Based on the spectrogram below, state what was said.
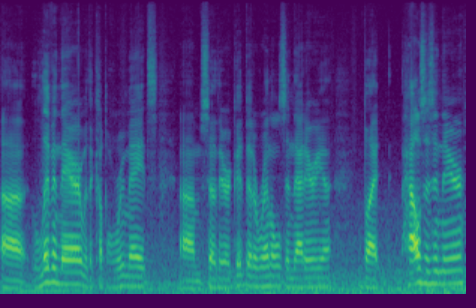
uh, live in there with a couple roommates. Um, so there are a good bit of rentals in that area. But houses in there,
